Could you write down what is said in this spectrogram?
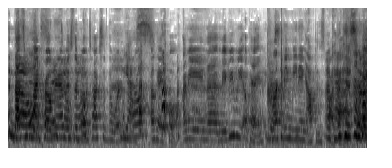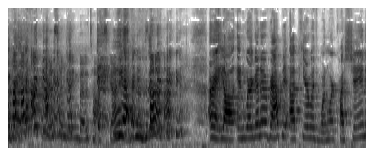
That's No, what my program is the know. Botox of the working Yes. world. Okay, cool. I mean, uh, maybe we okay. Marketing meeting after this Okay. podcast. Okay, great. I guess I'm getting Botox, guys. Yes. All right, y'all, and we're gonna wrap it up here with one more question.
